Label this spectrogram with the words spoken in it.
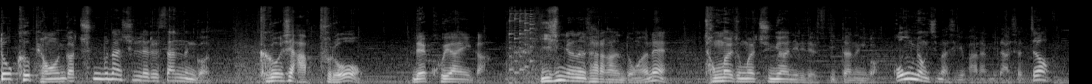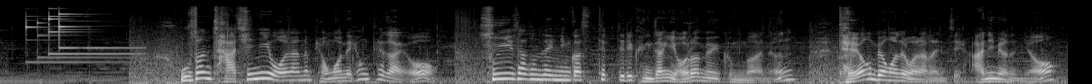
또 그 병원과 충분한 신뢰를 쌓는 것. 그것이 앞으로 내 고양이가 20년을 살아가는 동안에 정말 정말 중요한 일이 될 수 있다는 거 꼭 명심하시기 바랍니다. 아셨죠? 우선 자신이 원하는 병원의 형태가요. 수의사 선생님과 스탭들이 굉장히 여러 명이 근무하는 대형 병원을 원하는지 아니면은요.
